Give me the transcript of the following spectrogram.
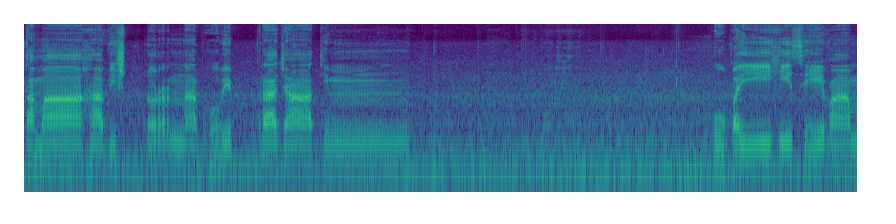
ತಮಾಹ ವಿಷ್ಣುರ್ನ ಭುವಿ ಪ್ರಜಾತಿಂ ಉಪೈಹಿ ಸೇವಾಂ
